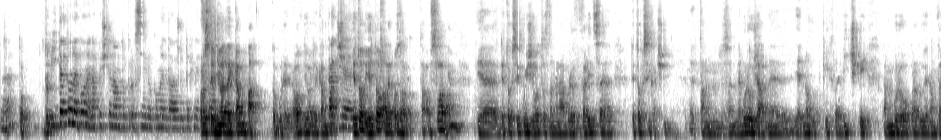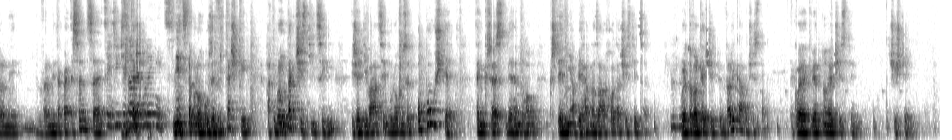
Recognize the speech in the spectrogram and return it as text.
Ne? To, to, Víte to nebo ne? Napište nám to prosím do komentářů technické. prostě v divadle Kampa to bude, jo, v divadle Kampa. Takže- Je to, je to, ale pozor, ta oslava Mm. je detoxikuj život, to znamená, bude velice detoxikační. Tam nebudou žádné jednohubky, chlebíčky, tam budou opravdu jenom velmi, velmi takové esence. Chci říct, že tam výtaž- nebude nic. Nic, tam budou pouze výtažky a ty budou tak čistící, že diváci budou muset opouštět ten křest během toho křtění a běhat na záchod a čistit se. Mhm. Bude to velké, či- veliká očista. Takové květnové čistění, čištění.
